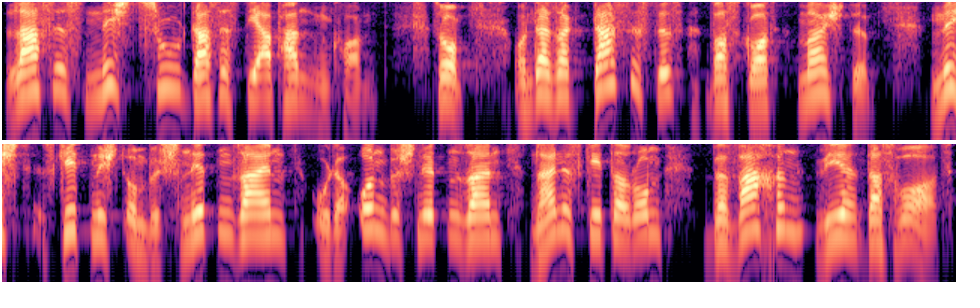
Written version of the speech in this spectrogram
Lass es nicht zu, dass es dir abhanden kommt. So, und er sagt, das ist es, was Gott möchte. Nicht, es geht nicht um beschnitten sein oder unbeschnitten sein. Nein, es geht darum, bewachen wir das Wort.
